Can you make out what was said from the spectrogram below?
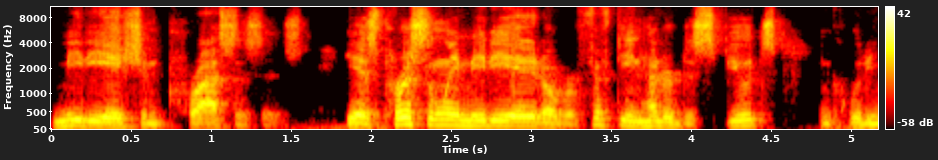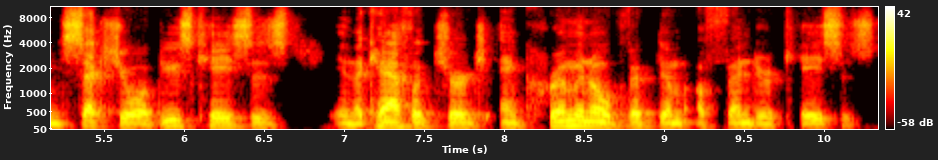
mediation processes. He has personally mediated over 1,500 disputes, including sexual abuse cases in the Catholic Church and criminal victim offender cases.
